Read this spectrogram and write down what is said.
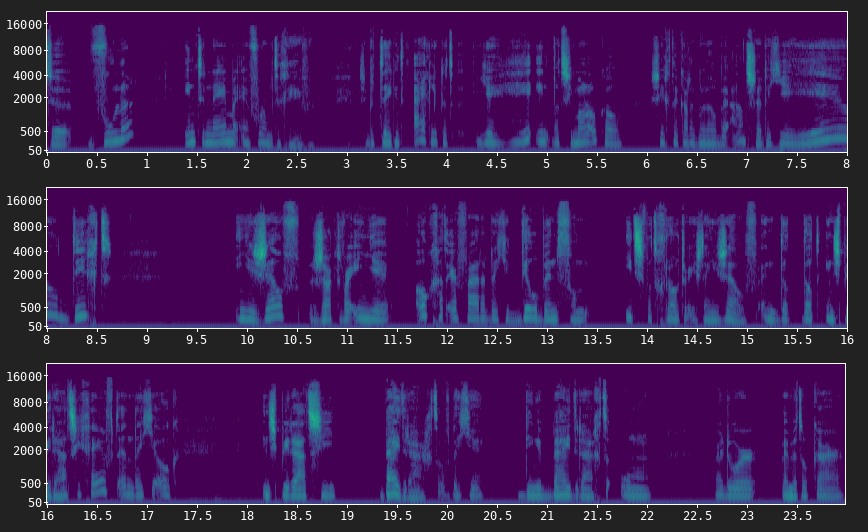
te voelen, in te nemen en vorm te geven. Dus het betekent eigenlijk dat je, wat Simone ook al zegt, daar kan ik me wel bij aansluiten, dat je heel dicht in jezelf zakt, waarin je ook gaat ervaren dat je deel bent van iets wat groter is dan jezelf. En dat dat inspiratie geeft en dat je ook inspiratie bijdraagt. Of dat je dingen bijdraagt om, waardoor we met elkaar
